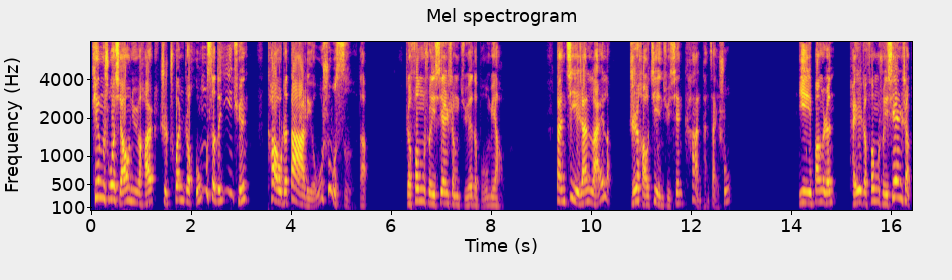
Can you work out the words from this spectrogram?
听说小女孩是穿着红色的衣裙，靠着大柳树死的，这风水先生觉得不妙啊。但既然来了，只好进去先看看再说。一帮人。陪着风水先生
